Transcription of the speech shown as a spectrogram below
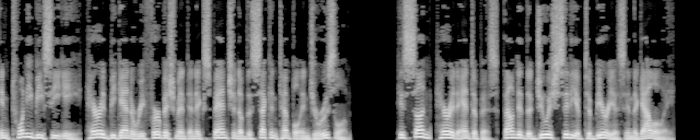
In 20 BCE, Herod began a refurbishment and expansion of the Second Temple in Jerusalem. His son, Herod Antipas, founded the Jewish city of Tiberias in the Galilee.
